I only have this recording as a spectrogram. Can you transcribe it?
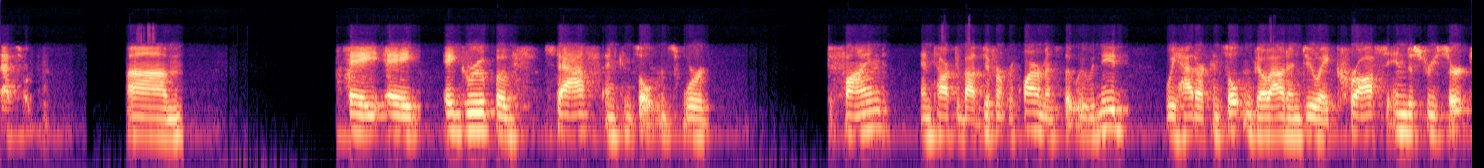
that sort of thing. Um, a, a, a group of staff and consultants were defined and talked about different requirements that we would need. We had our consultant go out and do a cross-industry search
